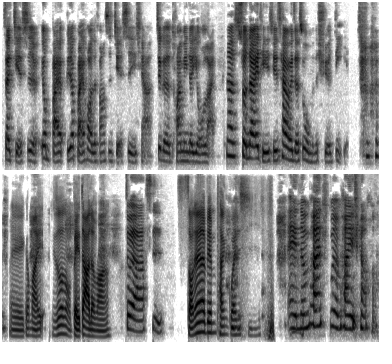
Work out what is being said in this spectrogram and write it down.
在解释，用白比较白话的方式解释一下这个团名的由来。那顺带一提，其实蔡维泽是我们的学弟。哎，干嘛？你说那种北大的吗？对啊，是。少在那边攀关系。哎，能攀不能攀一下吗？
